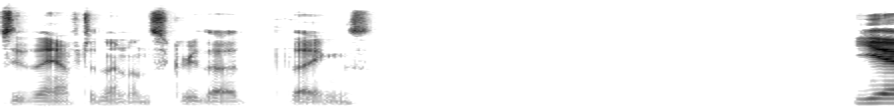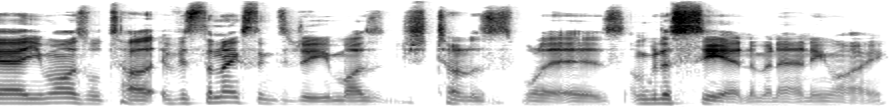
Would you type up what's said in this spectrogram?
See, they have to then unscrew their things. Yeah, you might as well tell. If it's the next thing to do, you might as well just tell us what it is. I'm gonna see it in a minute anyway.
